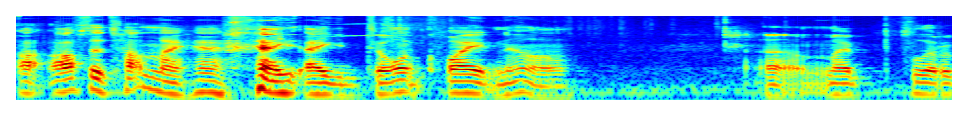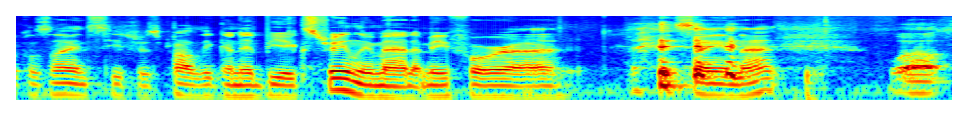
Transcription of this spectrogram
off the top of my head, I, I don't quite know. Um, my political science teacher is probably going to be extremely mad at me for uh, saying that. well,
